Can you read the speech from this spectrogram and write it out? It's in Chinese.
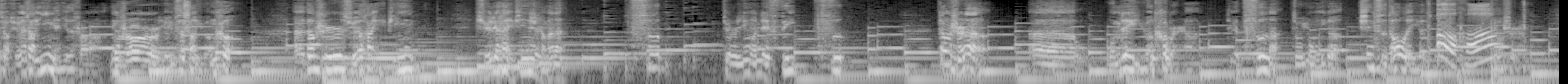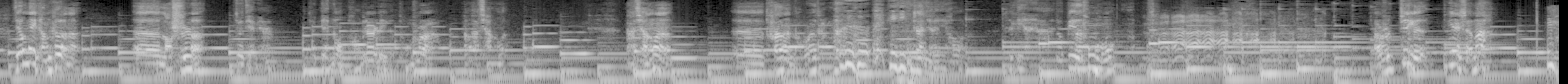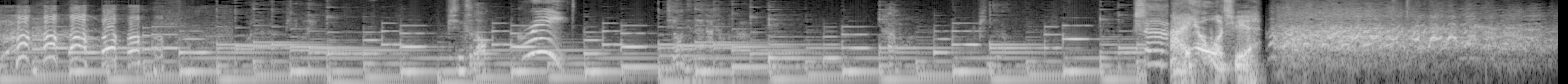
小学上一年级的时候啊，那个时候有一次上语文课，呃，当时学汉语拼音，学这汉语拼音是什么呢？呲，就是英文这 c 呲。当时呢，呃，我们这个语文课本上这个呲呢，就用一个拼刺刀的一个方式。结果那堂课呢，呃，老师呢就点名，就点到我旁边这个同桌啊，让打墙了。大强呢，呃，他呢脑瓜有点慢，站起来以后，这脸呀就憋得通红。老师说这个念什么？拼刺刀。Great! 结果你在他上看看我拼刺刀。杀！哎呦我去！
